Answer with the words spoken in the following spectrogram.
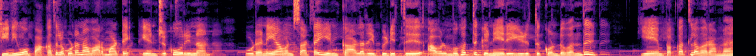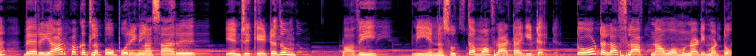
இனி உன் பக்கத்துல கூட நான் வரமாட்டேன் என்று கூறினான். உடனே அவன் சட்டையின் காலரை பிடித்து அவள் முகத்துக்கு நேரே இழுத்து கொண்டு வந்து ஏன் பக்கத்துல வராம? வேற யார் பக்கத்துல போக போறீங்களா சாரு? என்று கேட்டதும் பவி நீ என்ன சுத்தமா பிளாட் ஆகிட்ட. டோட்டலா பிளாப் நான் உன் முன்னாடி மட்டும்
